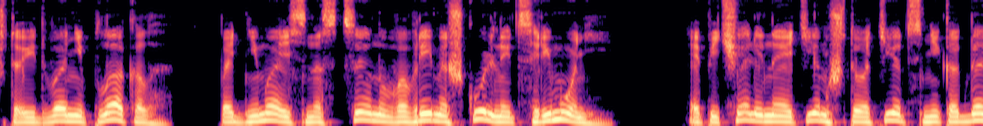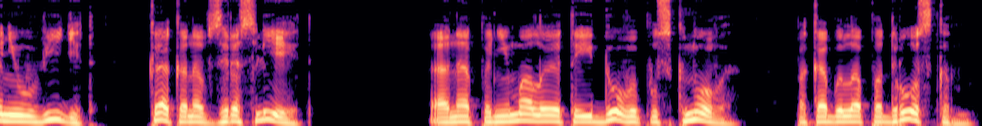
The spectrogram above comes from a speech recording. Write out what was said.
что едва не плакала, поднимаясь на сцену во время школьной церемонии, опечаленная тем, что отец никогда не увидит, как она взрослеет. Она понимала это и до выпускного, пока была подростком,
